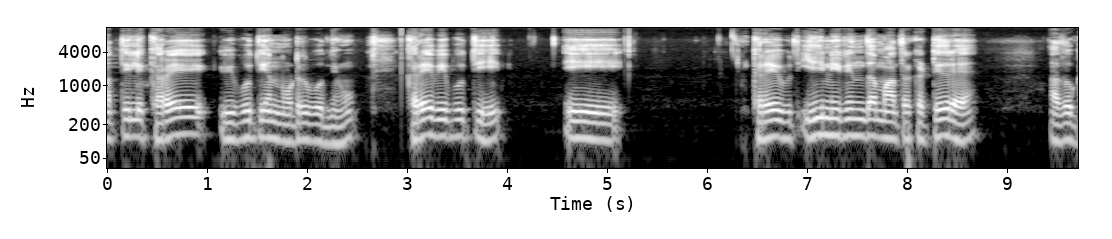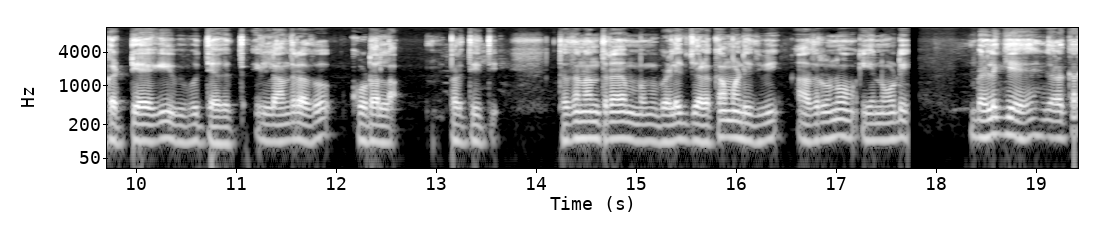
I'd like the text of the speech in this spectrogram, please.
ಮತ್ತು ಇಲ್ಲಿ ಕರೆ ವಿಭೂತಿಯನ್ನು ನೋಡಿರ್ಬೋದು ನೀವು. ಕರೆ ವಿಭೂತಿ ಈ ಕರೆ ಈ ನೀರಿಂದ ಮಾತ್ರ ಕಟ್ಟಿದರೆ ಅದು ಗಟ್ಟಿಯಾಗಿ ವಿಭೂತಿ ಆಗುತ್ತೆ. ಇಲ್ಲಾಂದ್ರೆ ಅದು ಕೊಡಲ್ಲ ಪ್ರತೀತಿ. ತದನಂತರ ಬೆಳಗ್ಗೆ ಜಳಕ ಮಾಡಿದ್ವಿ. ಆದ್ರೂ ಈ ನೋಡಿ ಬೆಳಗ್ಗೆ ಜಳಕ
